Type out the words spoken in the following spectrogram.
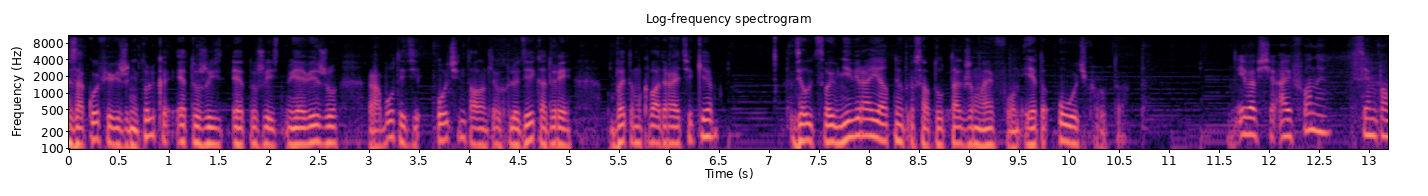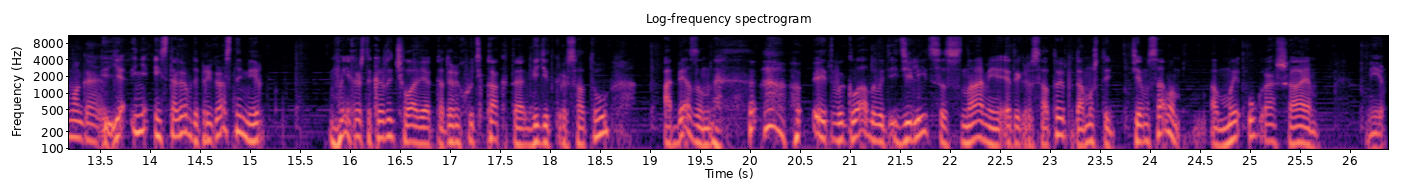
за кофе вижу не только эту жизнь, эту жизнь, но я вижу работы очень талантливых людей, которые в этом квадратике делать свою невероятную красоту также на iPhone. И это очень круто. И вообще, айфоны всем помогают. Я, Инстаграм — это прекрасный мир. Мне кажется, каждый человек, который хоть как-то видит красоту, обязан это выкладывать и делиться с нами этой красотой, потому что тем самым мы украшаем мир,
